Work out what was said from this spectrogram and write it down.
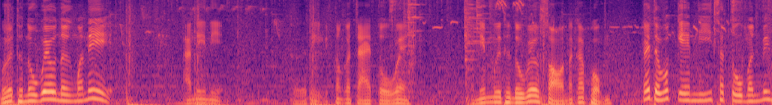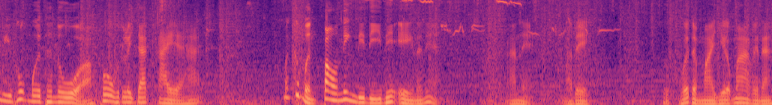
มือธนูเวลหนึ่งมานี่ อันนี้นี่เออนี่ต้องกระจายตัวเว้ยอันนี้มือธนูเวลสองนะครับผมเฮ้ยแต่ว่าเกมนี้ศัตรูมันไม่มีพวกมือธนูเหรอพวกระยะไกลอะฮะมันก็เหมือนเป้านิ่งดีๆนี่เองนะเนี่ยอันเนี้ยมาเด็กเฮ้ยแต่มาเยอะมากเลยนะ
